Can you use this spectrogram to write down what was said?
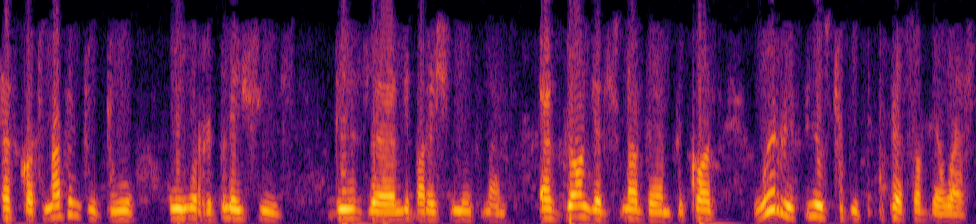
has got nothing to do with replaces this uh, liberation movement as long as it's not them because we refuse to be puppets of the West.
